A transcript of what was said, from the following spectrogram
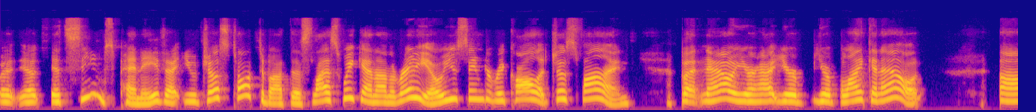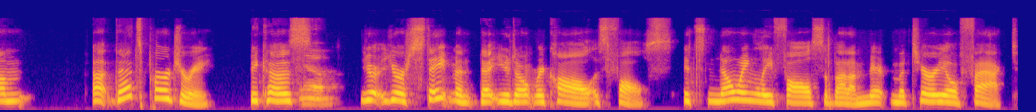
it, it seems Penny that you just talked about this last weekend on the radio, you seem to recall it just fine, but now you're you're you're blanking out. Um, uh, that's perjury because Yeah. Your your statement that you don't recall is false. It's knowingly false about a material fact.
